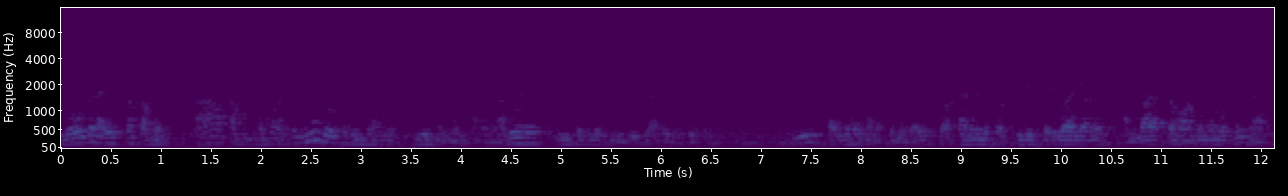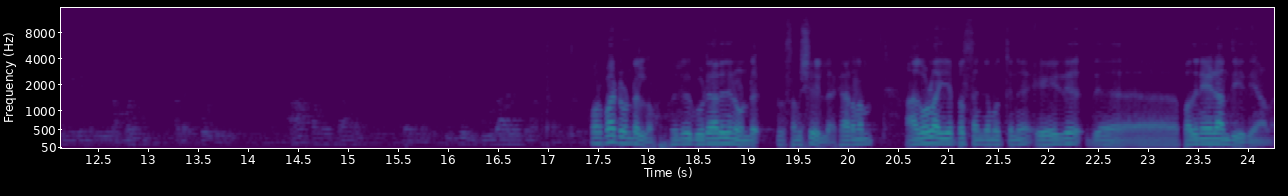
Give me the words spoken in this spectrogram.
ഗ്ലോബൽ അയ്യപ്പ സമ്മിറ്റ് ആ സം- സംഭവം നടക്കുന്ന മൂന്ന് ദിവസം മുമ്പാണ് ഈ ഒരു സംഭവം പറയുന്നത് അതുവരെ ഈ ക്ഷതിവർഷം ഇന്ത്യയിലാത്ത ഒരു വ്യക്തിത്വം ഈ പരിപാടി നടക്കുന്നത്. അത് സർക്കാരിന്റെ പ്രസ്റ്റീജിയസ് പരിപാടിയാണ് അന്താരാഷ്ട്ര മാധ്യമങ്ങൾ വരുന്നു. നാഷണൽ മീഡിയ നിലയിൽ നമ്മളും അത് റിപ്പോർട്ട് ചെയ്തു. ആ സമയത്താണ് ഉറപ്പായിട്ടുണ്ടല്ലോ. ഇതിലൊരു ഗൂഢാലോചന ഉണ്ട് സംശയമില്ല. കാരണം ആഗോള അയ്യപ്പ സംഗമത്തിന് ഏഴ് പതിനേഴാം തീയതിയാണ്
